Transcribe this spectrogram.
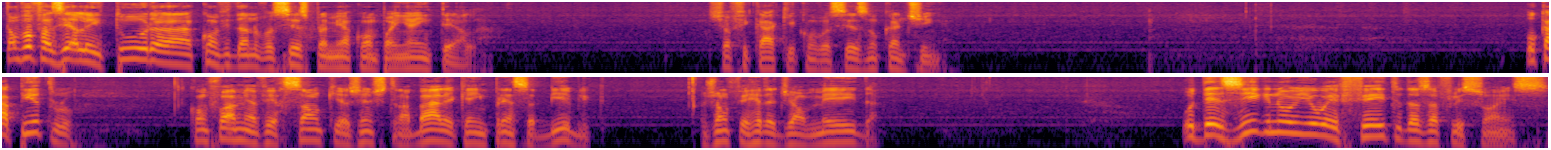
Então vou fazer a leitura convidando vocês para me acompanhar em tela. Deixa eu ficar aqui com vocês no cantinho. O capítulo, conforme a versão que a gente trabalha, que é a imprensa bíblica, João Ferreira de Almeida, o desígnio e o efeito das aflições.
